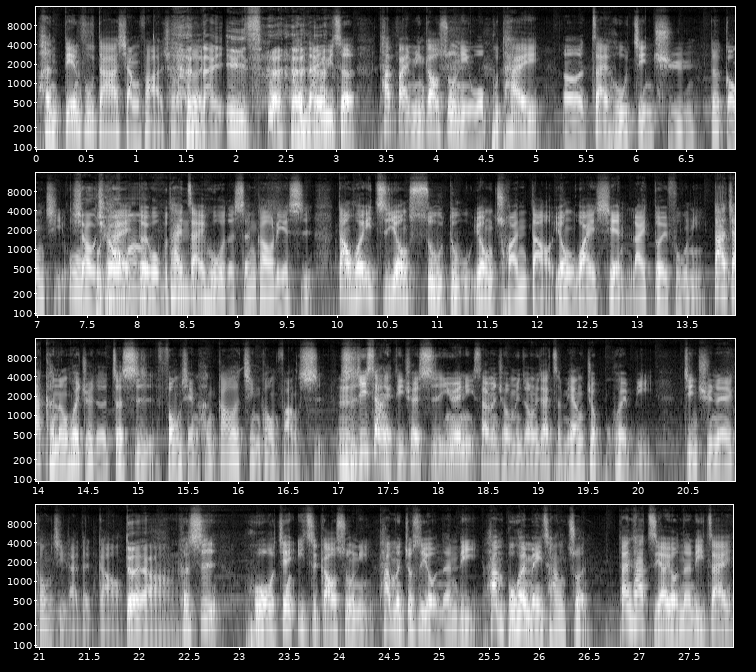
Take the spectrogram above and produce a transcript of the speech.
很颠覆大家想法的球队，很难预测，很难预测。他摆明告诉你，我不太呃在乎禁区的攻击，我不太对，我不太在乎我的身高劣势，嗯、但我会一直用速度、用传导、用外线来对付你。大家可能会觉得这是风险很高的进攻方式，实际上也的确是因为你三分球命中率再怎么样就不会比禁区内的攻击来得高。对啊，可是火箭一直告诉你，他们就是有能力，他们不会每场准，但他只要有能力在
